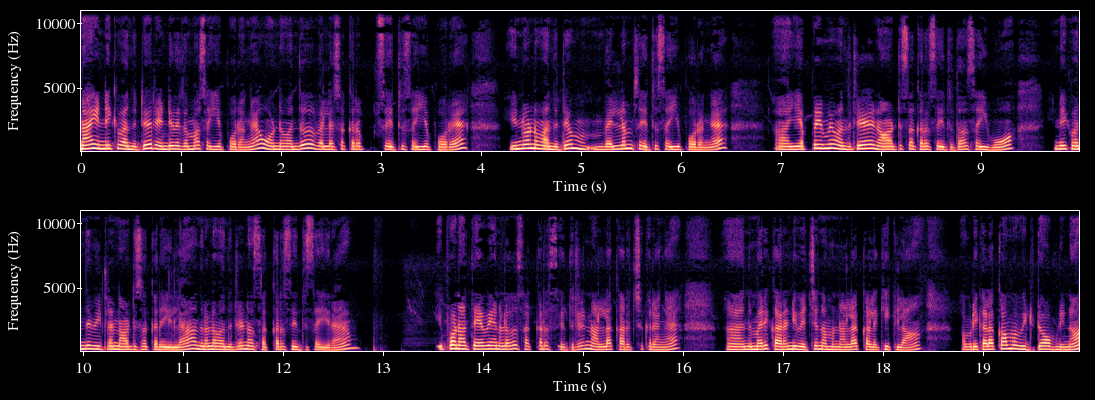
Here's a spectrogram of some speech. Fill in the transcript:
நான் இன்றைக்கி வந்துட்டு ரெண்டு விதமாக செய்ய போகிறேங்க ஒன்று வந்து வெள்ளை சக்கரை சேர்த்து செய்ய போகிறேன் இன்னொன்று வந்துட்டு வெள்ளம் வெல்லம் சேர்த்து செய்ய போகிறேங்க எப்பயுமே வந்துட்டு நாட்டு சக்கரை சேர்த்து தான் செய்வோம். இன்றைக்கி வந்து வீட்டில் நாட்டு சக்கரை இல்லை. அதனால் வந்துட்டு நான் சக்கரை சேர்த்து செய்கிறேன் இப்போ நான் தேவையான அளவு சக்கரை சேர்த்துட்டு நல்லா கரைச்சிக்கிறேங்க. இந்த மாதிரி கரண்டி வச்சு நம்ம நல்லா கலக்கிக்கலாம். அப்படி கலக்காமல் விட்டுட்டோம் அப்படின்னா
